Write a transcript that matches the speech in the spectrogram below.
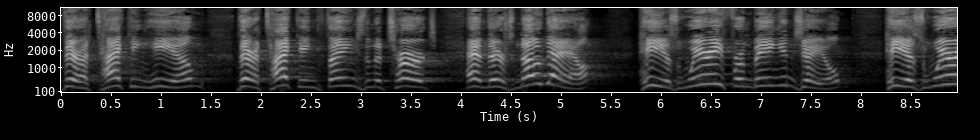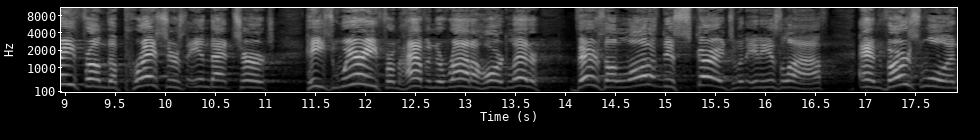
They're attacking him. They're attacking things in the church. And there's no doubt he is weary from being in jail. He is weary from the pressures in that church. He's weary from having to write a hard letter. There's a lot of discouragement in his life. And verse 1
